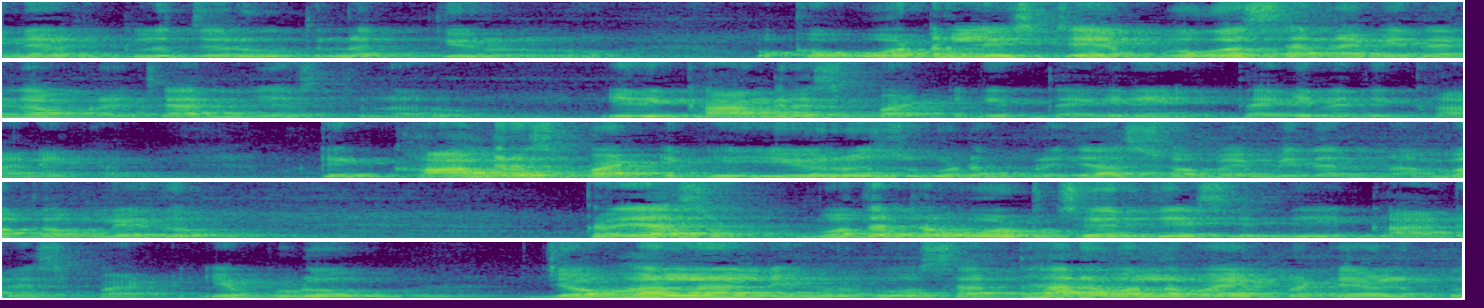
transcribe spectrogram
ఎన్నికలు జరుగుతున్న తీరును ఒక ఓటర్ లిస్టే బొగస్ అన్న విధంగా ప్రచారం చేస్తున్నారు. ఇది కాంగ్రెస్ పార్టీకి తగిన తగినది కానే కాదు కాబట్టి కాంగ్రెస్ పార్టీకి ఏ రోజు కూడా ప్రజాస్వామ్యం మీద నమ్మకం లేదు. ప్రజాస్ మొదట ఓటు చేరు చేసింది కాంగ్రెస్ పార్టీ. ఎప్పుడు? జవహర్లాల్ నెహ్రూకు సర్దార్ వల్లభాయ్ పటేల్కు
